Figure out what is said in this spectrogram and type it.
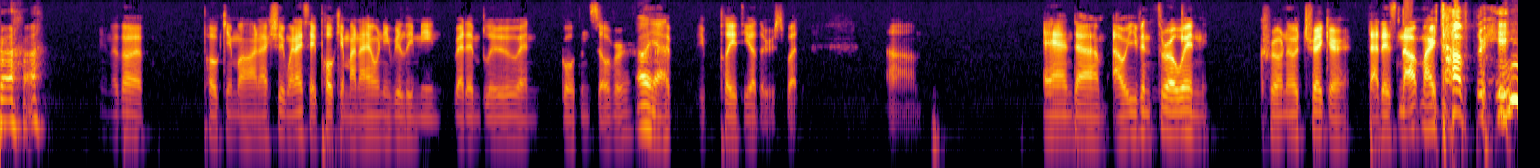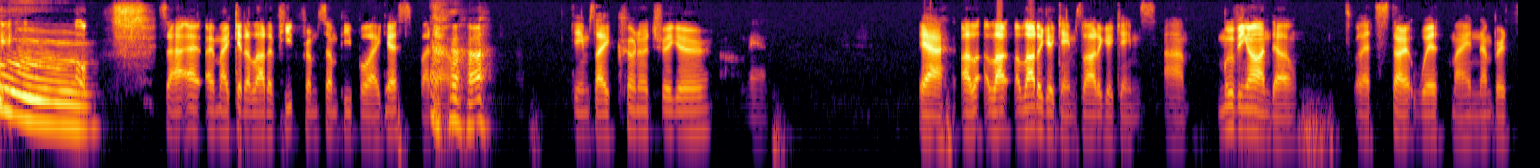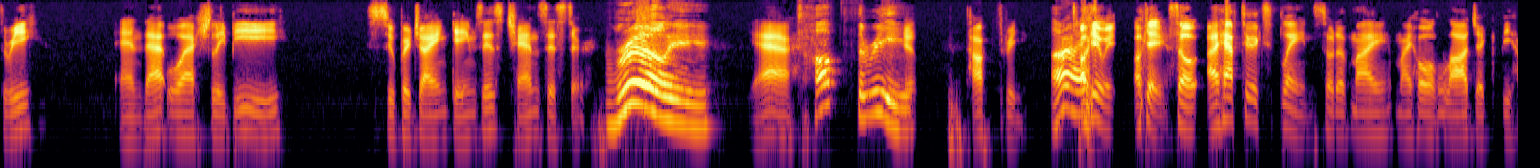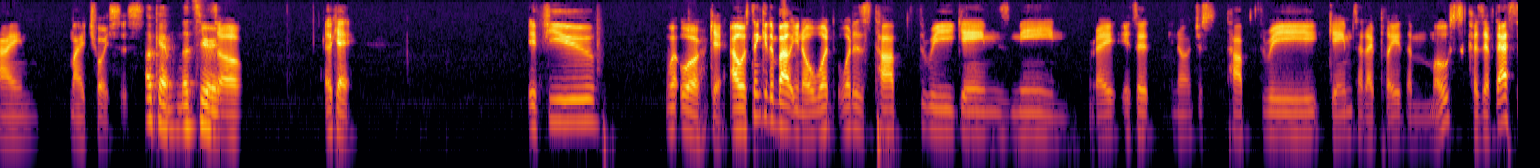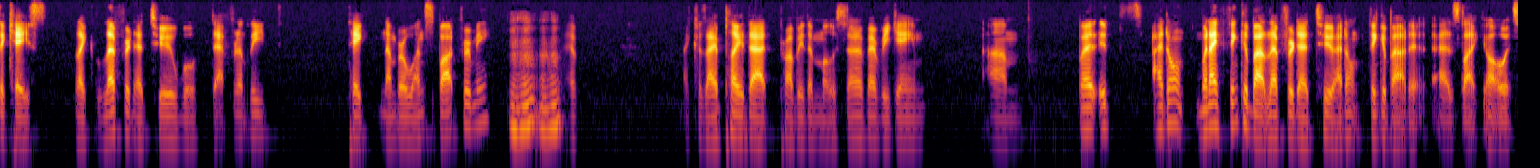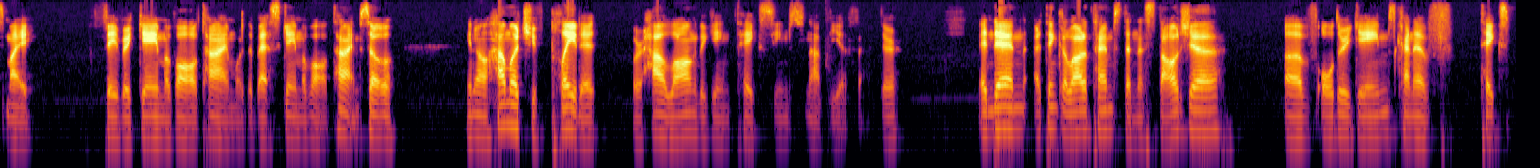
you know the Pokemon. Actually, when I say Pokemon, I only really mean Red and Blue and Gold and Silver. Oh, yeah. I haven't really played the others, but um, and um, I'll even throw in Chrono Trigger. That is not my top three. Ooh. so I, I might get a lot of heat from some people, I guess. But um, games like Chrono Trigger, oh man, yeah, a, a lot, a lot of good games, a lot of good games. Um, moving on though, let's start with my number three, and that will actually be Supergiant Games' Transistor. really? Yeah, Top three. Yep. top three. All right. Okay, wait. Okay, so I have to explain sort of my my whole logic behind my choices. Okay, let's hear it. So, okay, if you, well, okay, I was thinking about you know what what does top three games mean, right? Is it you know just top three games that I play the most? Because if that's the case, like Left 4 Dead 2 will definitely take number one spot for me Mm-hmm, mm-hmm. because I played that probably the most out of every game. Um, but it's I don't when I think about Left 4 Dead 2, I don't think about it as like oh it's my favorite game of all time or the best game of all time. So you know how much you've played it or how long the game takes seems to not be a factor. And then I think a lot of times the nostalgia of older games kind of takes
